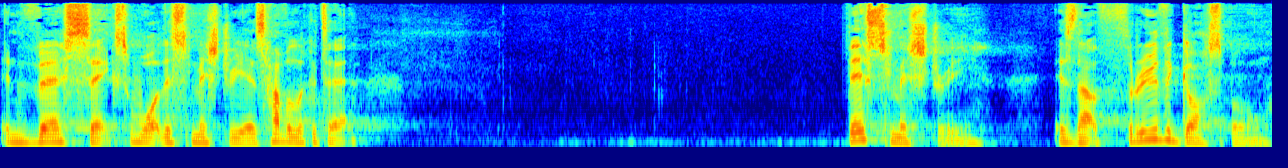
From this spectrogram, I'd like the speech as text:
in verse 6 what this mystery is. Have a look at it. This mystery is that through the gospel,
